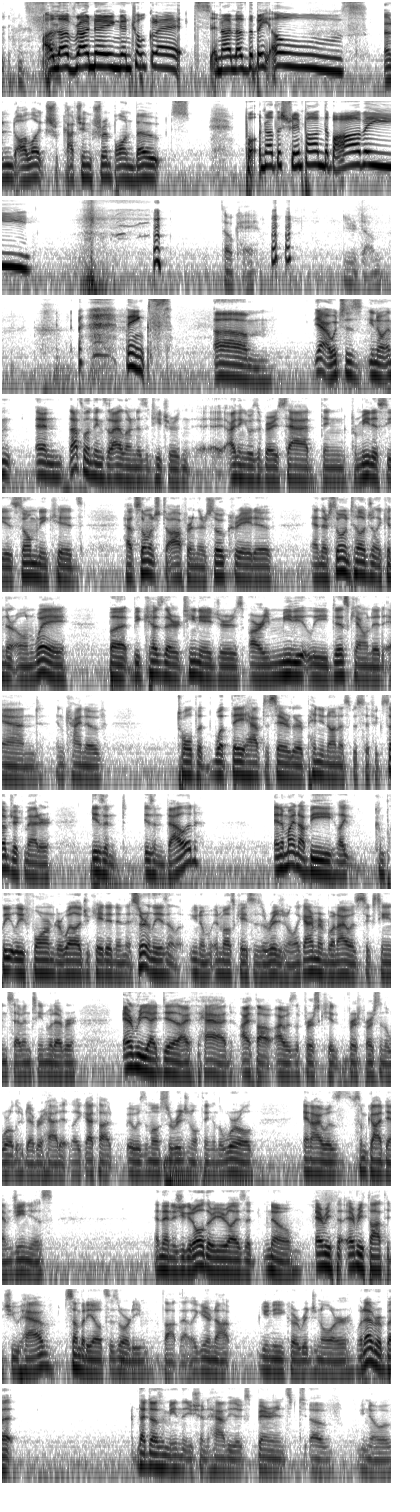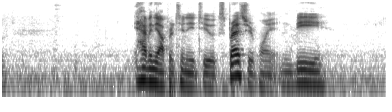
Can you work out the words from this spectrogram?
I love running and chocolates, and I love the Beatles. And I like sh- catching shrimp on boats. Put another shrimp on the Barbie. Okay. You're dumb. Thanks. Um, yeah, which is you know, and and that's one of the things that I learned as a teacher. And uh, I think it was a very sad thing for me to see is so many kids have so much to offer and they're so creative and they're so intelligent like in their own way, but because they're teenagers are immediately discounted and and kind of told that what they have to say or their opinion on a specific subject matter isn't isn't valid and it might not be like completely formed or well educated and it certainly isn't you know in most cases original. Like i remember when i was 16 17 whatever every idea i've had i thought i was the first kid first person in the world who'd ever had it. Like i thought it was the most original thing in the world and i was some goddamn genius. And then as you get older you realize that no every th- every thought that you have somebody else has already thought that. Like you're not unique or original or whatever but that doesn't mean that you shouldn't have the experience of you know of having the opportunity to express your point and be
